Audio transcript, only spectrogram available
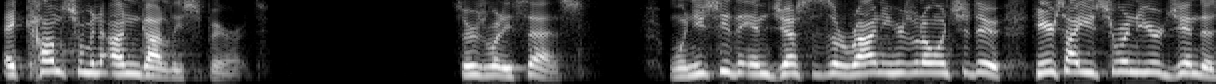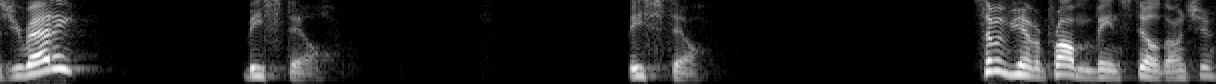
it comes from an ungodly spirit. So here's what he says when you see the injustices around you, here's what I want you to do. Here's how you surrender your agendas. You ready? Be still. Be still. Some of you have a problem being still, don't you?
